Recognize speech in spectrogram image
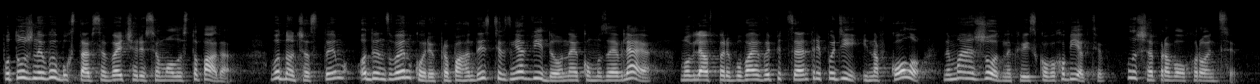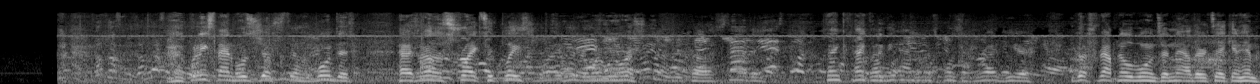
Потужний вибух стався ввечері 7 листопада. Водночас тим один з воєнкорів пропагандистів зняв відео, на якому заявляє, мовляв, перебуває в епіцентрі подій і навколо немає жодних військових об'єктів, лише правоохоронці. Policeman was just uh, wounded as another strike took place right here where we were uh, standing. Thank, thankfully, the ambulance was right here. He got shrapnel wounds, and now they're taking him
